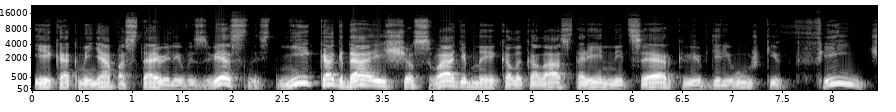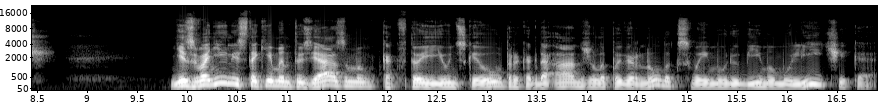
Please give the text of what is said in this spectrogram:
и, как меня поставили в известность, никогда еще свадебные колокола старинной церкви в деревушке Финч не звонили с таким энтузиазмом, как в то июньское утро, когда Анджела повернула к своему любимому личико,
